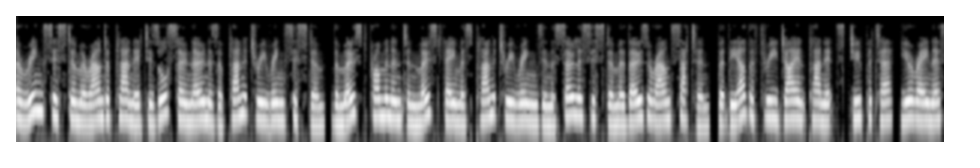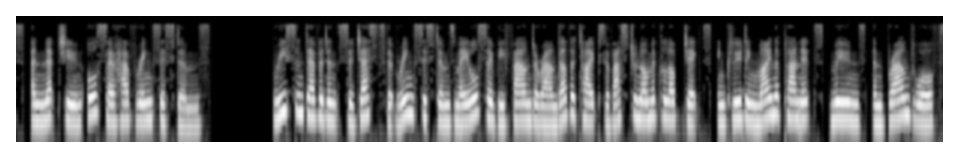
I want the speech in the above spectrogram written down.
A ring system around a planet is also known as a planetary ring system. The most prominent and most famous planetary rings in the Solar System are those around Saturn, but the other three giant planets Jupiter, Uranus, and Neptune also have ring systems. Recent evidence suggests that ring systems may also be found around other types of astronomical objects, including minor planets, moons, and brown dwarfs,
